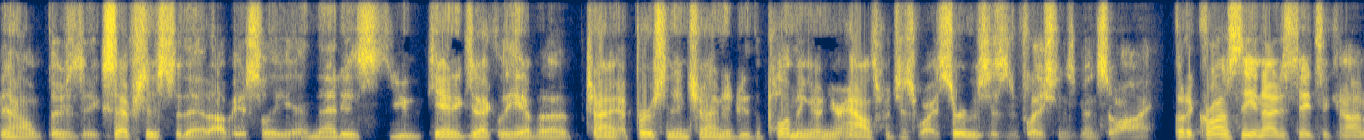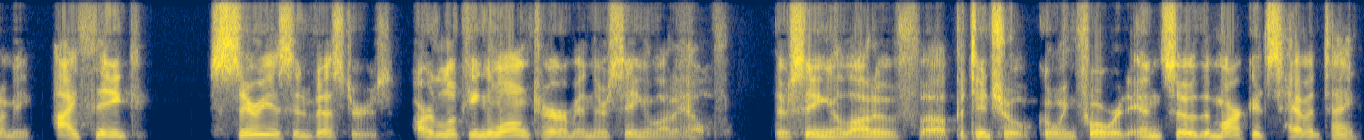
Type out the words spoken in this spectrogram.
Now, there's exceptions to that, obviously, and that is you can't exactly have a, China, a person in China do the plumbing on your house, which is why services inflation has been so high. But across the United States economy, I think serious investors are looking long term and they're seeing a lot of health. They're seeing a lot of uh, potential going forward. And so the markets haven't tanked.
